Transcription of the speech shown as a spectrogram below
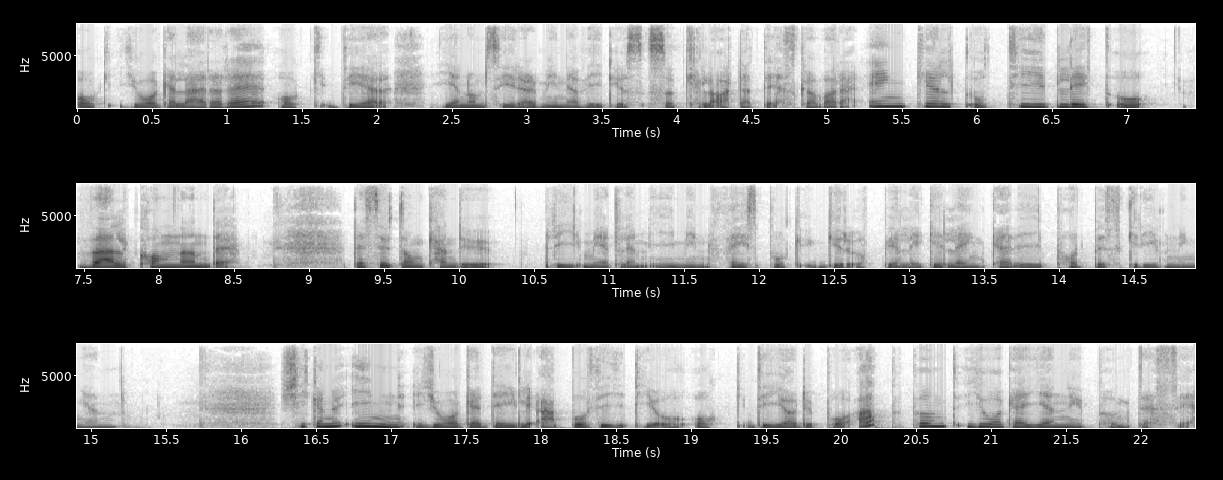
och yogalärare och det genomsyrar mina videos såklart att det ska vara enkelt och tydligt och välkomnande. Dessutom kan du bli medlem i min Facebookgrupp. Jag lägger länkar i poddbeskrivningen. Kika nu in Yoga Daily app och video och det gör du på app.yogajenny.se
